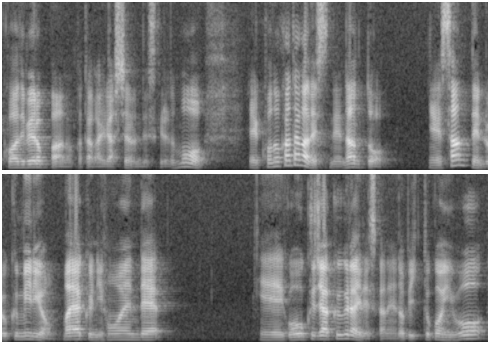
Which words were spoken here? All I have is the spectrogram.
コアディベロッパーの方がいらっしゃるんですけれどもこの方がですねなんと3.6ミリオン、まあ、約日本円で5億弱ぐらいですかねのビットコインを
